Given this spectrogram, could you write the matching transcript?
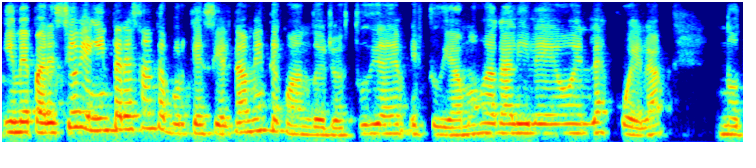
Y me pareció bien interesante porque ciertamente cuando yo estudié, estudiamos a Galileo en la escuela, nos,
